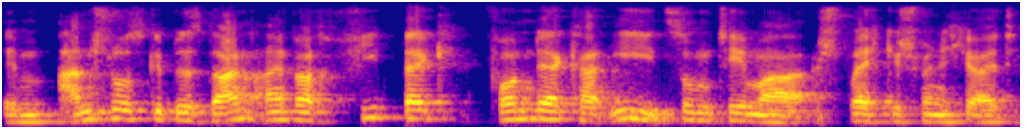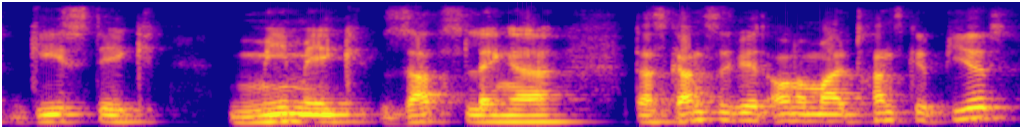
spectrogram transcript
Im Anschluss gibt es dann einfach Feedback von der KI zum Thema Sprechgeschwindigkeit, Gestik, Mimik, Satzlänge. Das Ganze wird auch nochmal transkribiert.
